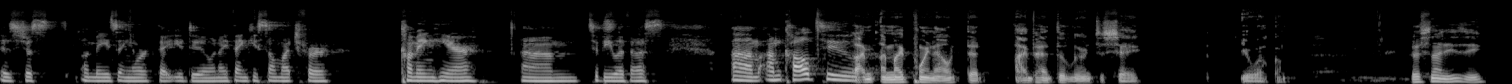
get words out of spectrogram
is just amazing work that you do. And I thank you so much for coming here um, to be with us. Um, I'm called to. I'm, I might point out that I've had to learn to say, "You're welcome." That's not easy.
